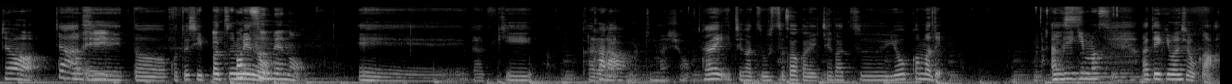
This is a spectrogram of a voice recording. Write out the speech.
じゃあじゃあ今え年っ、と今年一一発目の発目の。えーラッキーカラから。いきましょうーはい1月2日から1月8日まで。あでいきます当ていきましょうか。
